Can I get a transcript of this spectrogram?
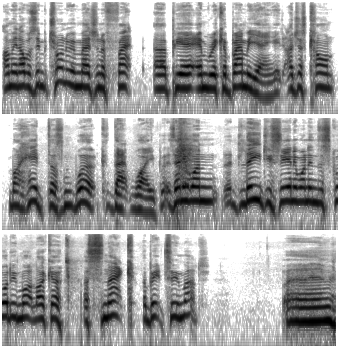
I mean, I was trying to imagine a fat uh, Pierre Emerick Aubameyang. It, I just can't. My head doesn't work that way. But is anyone Lee? Do you see anyone in the squad who might like a, a snack a bit too much? Um,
